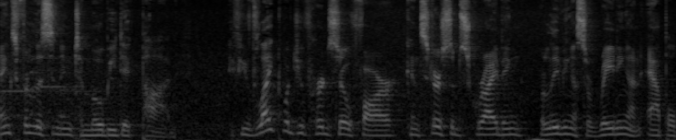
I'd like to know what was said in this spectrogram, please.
Thanks for listening to Moby Dick Pod. If you've liked what you've heard so far, consider subscribing or leaving us a rating on Apple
